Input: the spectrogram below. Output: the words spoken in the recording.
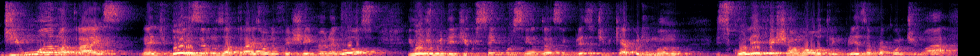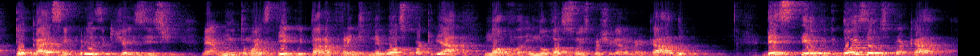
de um ano atrás, né, de dois anos atrás, onde eu fechei meu negócio e hoje eu me dedico 100% a essa empresa, eu tive que abrir mão, escolher fechar uma outra empresa para continuar, tocar essa empresa que já existe né, há muito mais tempo e estar tá na frente do negócio para criar novas inovações para chegar no mercado. Desse tempo de dois anos para cá,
